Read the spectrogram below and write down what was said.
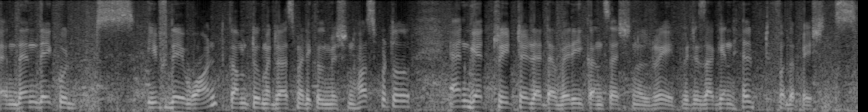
And then they could, if they want, come to Madras Medical Mission Hospital and get treated at a very concessional rate, which is again helped for the patients.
